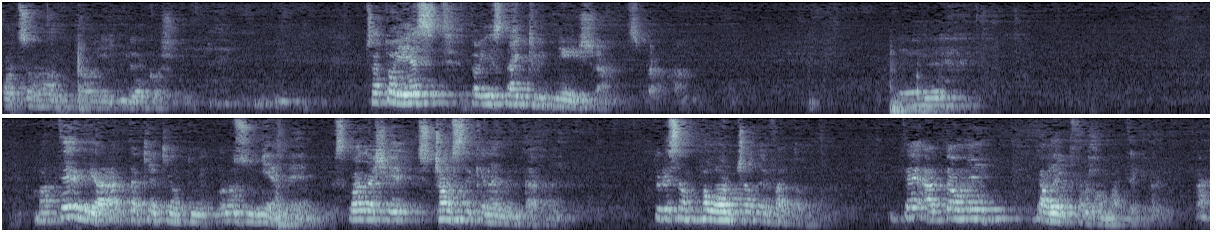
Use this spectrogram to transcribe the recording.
po co nam to i ile kosztuje. Co to jest, to jest najtrudniejsza sprawa. Yy, Materia, tak jak ją tu rozumiemy, składa się z cząstek elementarnych, które są połączone w atomy. I te atomy dalej tworzą materię. Tak?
